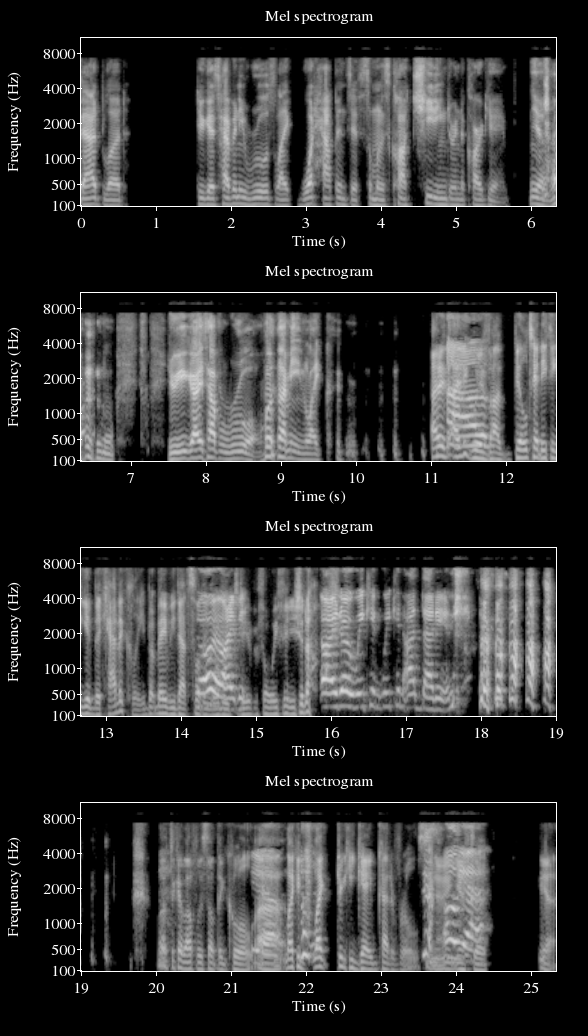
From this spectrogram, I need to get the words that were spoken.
Bad Blood do you guys have any rules like what happens if someone is caught cheating during the card game? You you guys have a rule. I mean, like. I, don't, I think um, we've uh, built anything in mechanically, but maybe that's something no, we need I to mean, do before we finish it up. I know we can we can add that in. we'll have to come up with something cool, yeah. uh, like a, like drinking game kind of rules. Yeah. You know, oh, yeah. To, yeah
